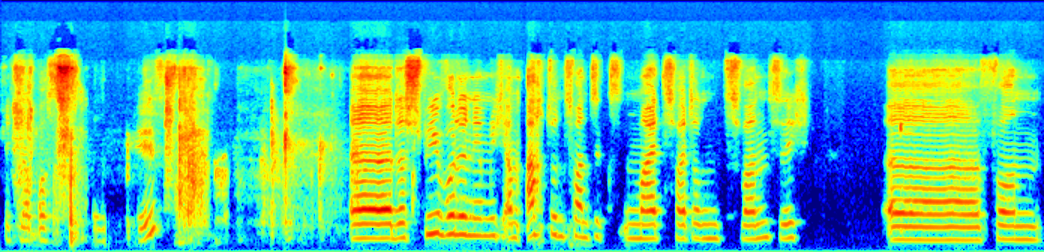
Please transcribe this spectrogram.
Ich glaube aus 2011. Äh, das Spiel wurde nämlich am 28. Mai 2020 äh, von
